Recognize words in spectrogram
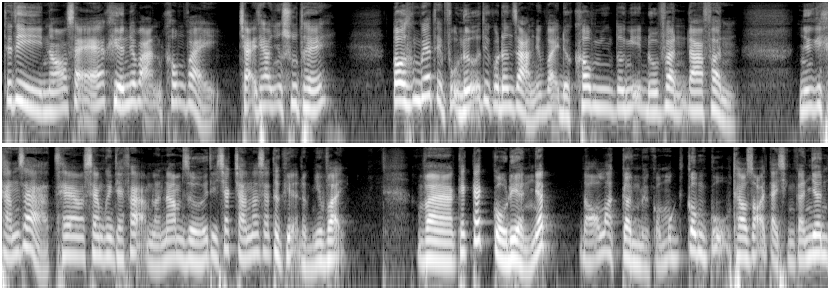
Thế thì nó sẽ khiến cho bạn không phải chạy theo những xu thế. Tôi không biết thì phụ nữ thì có đơn giản như vậy được không nhưng tôi nghĩ đối phần đa phần những cái khán giả theo xem kênh trái phạm là nam giới thì chắc chắn nó sẽ thực hiện được như vậy. Và cái cách cổ điển nhất đó là cần phải có một công cụ theo dõi tài chính cá nhân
